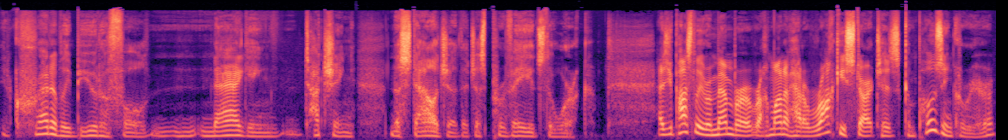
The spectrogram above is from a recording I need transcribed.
incredibly beautiful, nagging, touching nostalgia that just pervades the work. As you possibly remember, Rachmaninoff had a rocky start to his composing career.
